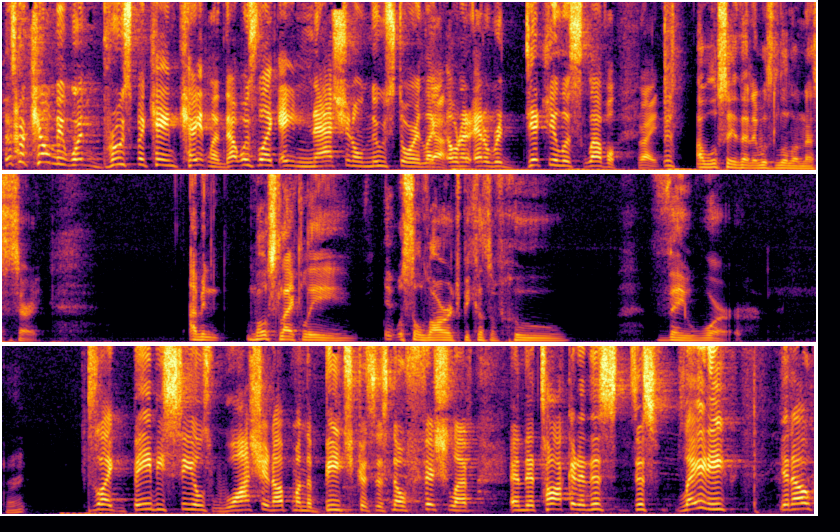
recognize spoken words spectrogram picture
That's what killed me when Bruce became Caitlyn. That was like a national news story, like Yeah. on a- at a ridiculous level. Right. I will say that it was a little unnecessary. I mean, most likely it was so large because of who they were, right? It's like baby seals washing up on the beach because there's no fish left, and they're talking to this this lady, you know,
